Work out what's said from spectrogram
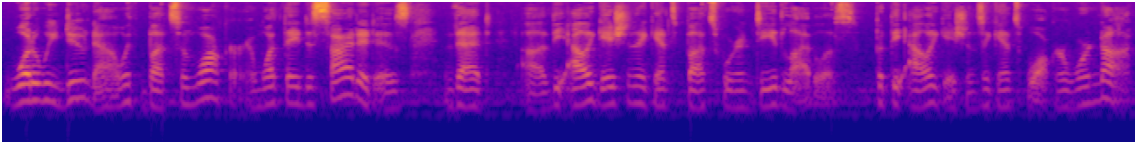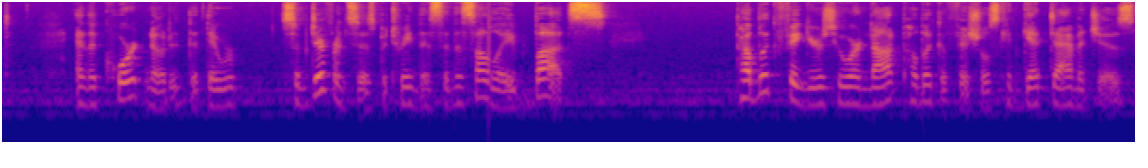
what do we do now with Butts and Walker? And what they decided is that uh, the allegations against Butts were indeed libelous, but the allegations against Walker were not. And the court noted that they were some differences between this and the Sullivan. but public figures who are not public officials can get damages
